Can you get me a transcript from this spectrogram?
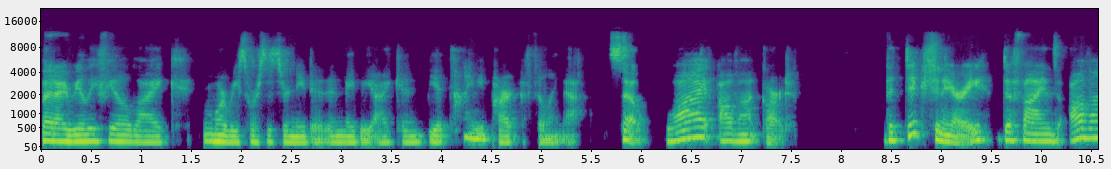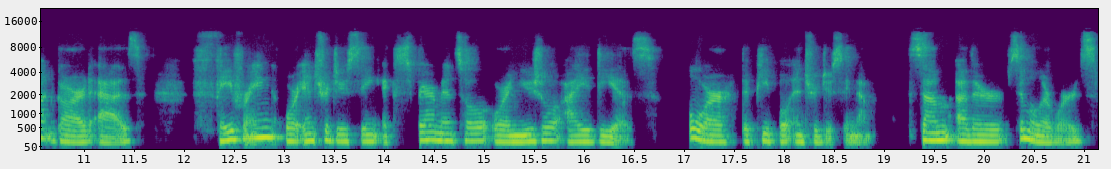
but I really feel like more resources are needed, and maybe I can be a tiny part of filling that. So, why avant garde? The dictionary defines avant garde as favoring or introducing experimental or unusual ideas, or the people introducing them. Some other similar words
